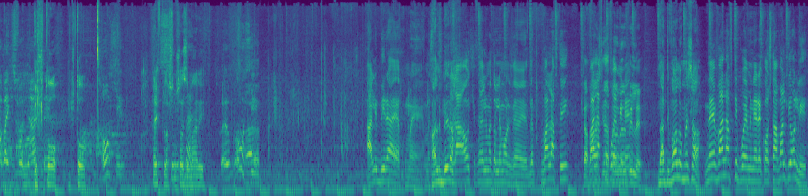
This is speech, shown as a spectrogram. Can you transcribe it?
Άμα έχεις βολιάσει. Πιχτό, πιχτό. Όχι. Εύπλαστο, σαν Ναι. ζυμάρι. Ε, όχι. Άλλη μπύρα έχουμε μέσα. Άλλη μπύρα. Αλλά όχι, θέλουμε το λεμόνι. Δε, δε, βάλε αυτή. βάλε Καφάσι αυτή θα που φέρουμε, έμεινε. φίλε. Να τη βάλω μέσα. Ναι, βάλε αυτή που έμεινε ρε Κώστα, βάλτε όλοι.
